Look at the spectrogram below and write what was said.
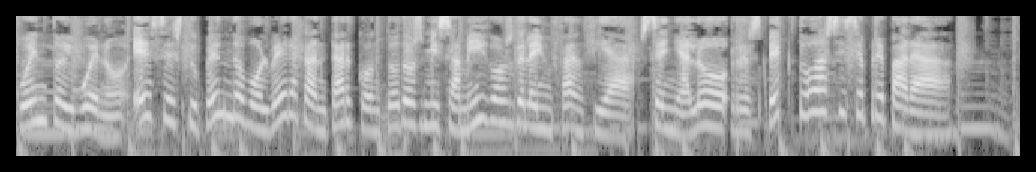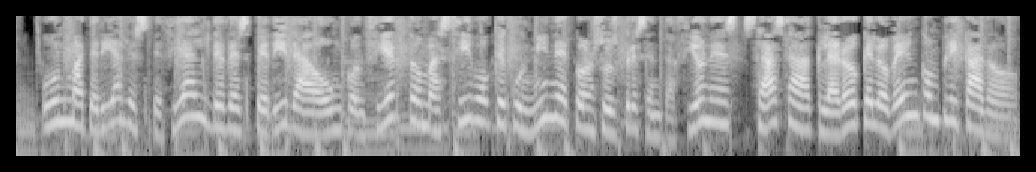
cuento y bueno, es estupendo volver a cantar con todos mis amigos de la infancia, señaló, respecto a si se prepara un material especial de despedida o un concierto masivo que culmine con sus presentaciones, Sasa aclaró que lo ven complicado.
